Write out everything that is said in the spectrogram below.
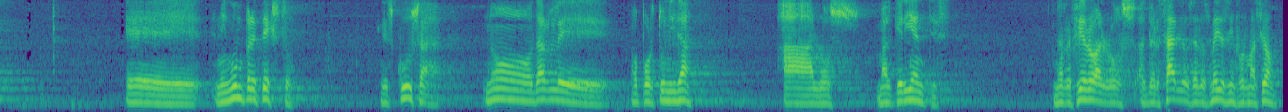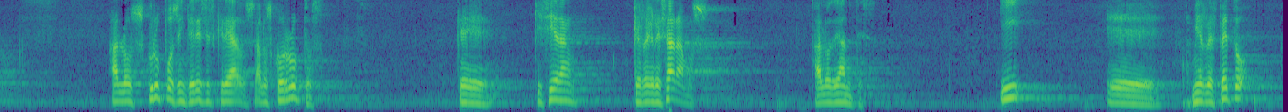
eh, ningún pretexto, excusa, no darle oportunidad a los malquerientes, me refiero a los adversarios de los medios de información a los grupos de intereses creados, a los corruptos que quisieran que regresáramos a lo de antes. Y eh, mi respeto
